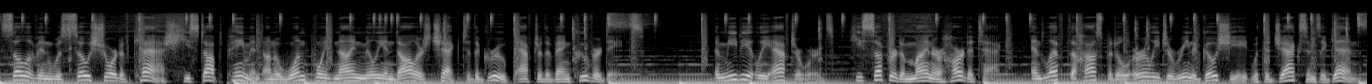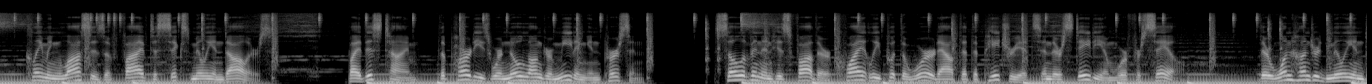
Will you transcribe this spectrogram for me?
Sullivan was so short of cash he stopped payment on a $1.9 million check to the group after the Vancouver dates. Immediately afterwards, he suffered a minor heart attack, and left the hospital early to renegotiate with the Jacksons again, claiming losses of 5 to $6 million. By this time, the parties were no longer meeting in person. Sullivan and his father quietly put the word out that the Patriots and their stadium were for sale. Their $100 million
